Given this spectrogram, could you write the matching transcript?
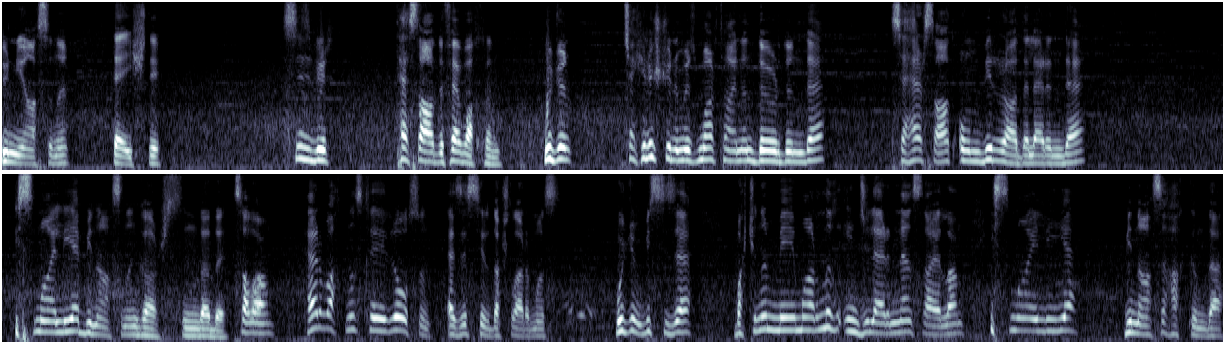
dünyasını dəyişdi. Siz bir təsadüfə baxın. Bugün çəkiliş günümüz mart ayının 4-də səhər saat 11 radələrində İsmailiyyə binasının qarşısındadır. Salam, hər vaxtınız xeyirli olsun əziz sirdaşlarımız. Bugün biz sizə Bakının memarlıq incilərindən sayılan İsmailiyyə binası haqqında,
